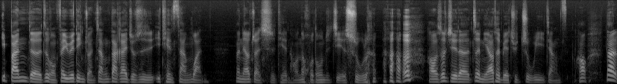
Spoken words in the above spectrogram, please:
一般的这种非约定转账大概就是一天三万。那你要转十天，好，那活动就结束了。好，我就觉得这你要特别去注意这样子。好，那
